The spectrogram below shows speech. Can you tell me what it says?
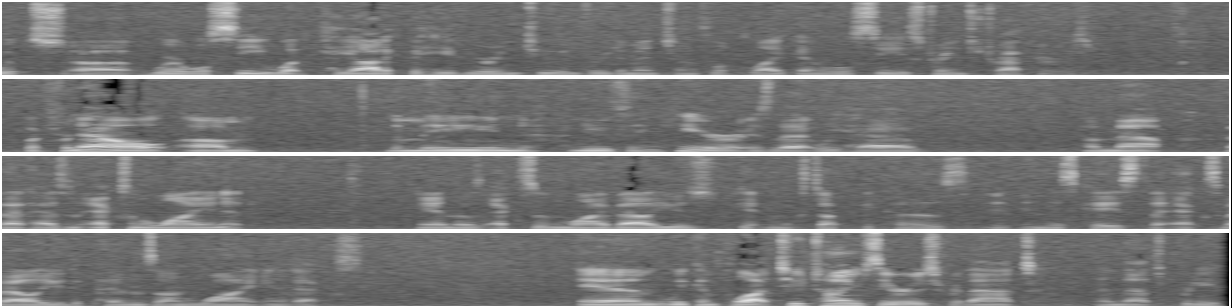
which uh, where we'll see what chaotic behavior in two and three dimensions look like, and we'll see strange attractors. But for now, um, the main new thing here is that we have a map that has an x and a y in it, and those x and y values get mixed up because in this case the x value depends on y and x. And we can plot two time series for that, and that's pretty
